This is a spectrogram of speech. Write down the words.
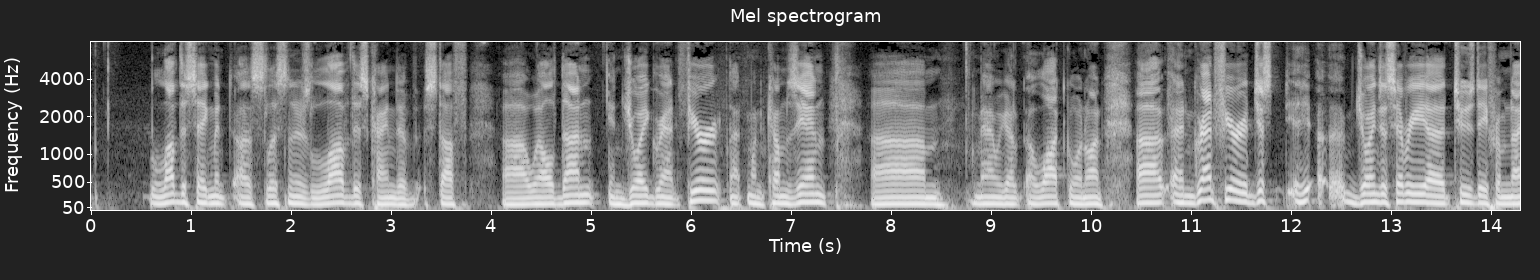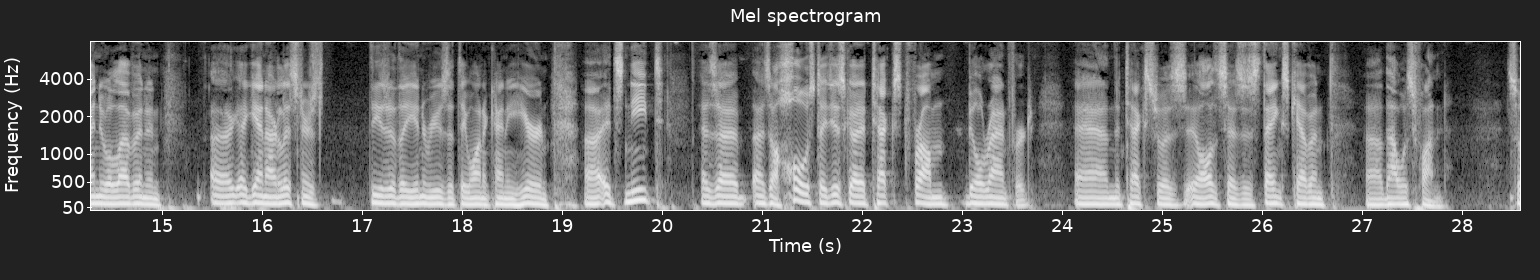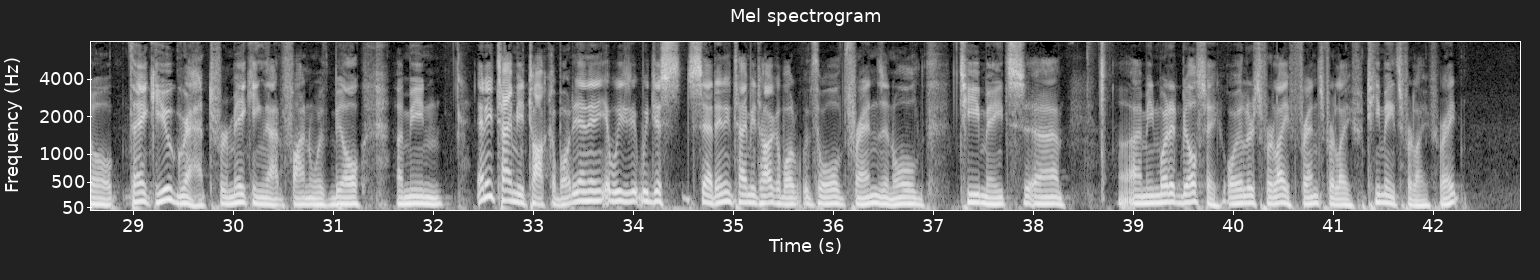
Love the segment. Us listeners love this kind of stuff. Uh, well done. Enjoy Grant Fuhr. That one comes in. Um, man, we got a lot going on. Uh, and Grant Fuhr just uh, joins us every uh, Tuesday from 9 to 11. And uh, again, our listeners, these are the interviews that they want to kind of hear. And uh, it's neat as a as a host. I just got a text from Bill Ranford, and the text was all it says is "Thanks, Kevin. That was fun." So thank you, Grant, for making that fun with Bill. I mean, anytime you talk about it, and we we just said anytime you talk about it with old friends and old teammates. Uh, I mean, what did Bill say? Oilers for life, friends for life, teammates for life, right?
